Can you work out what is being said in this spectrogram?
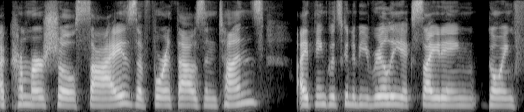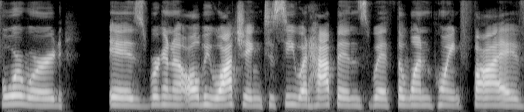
a commercial size of 4,000 tons. I think what's going to be really exciting going forward is we're going to all be watching to see what happens with the 1.5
